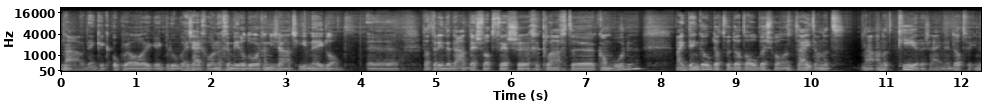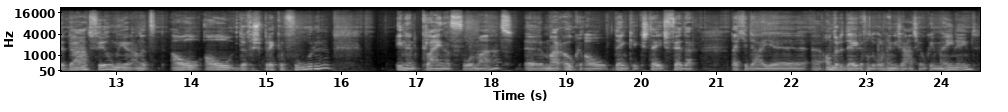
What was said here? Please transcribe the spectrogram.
nou denk ik ook wel, ik, ik bedoel, wij zijn gewoon een gemiddelde organisatie in Nederland. Eh, dat er inderdaad best wat vers eh, geklaagd eh, kan worden. Maar ik denk ook dat we dat al best wel een tijd aan het, nou, aan het keren zijn. En dat we inderdaad veel meer aan het al, al de gesprekken voeren in een kleiner formaat. maar ook al, denk ik, steeds verder dat je daar je eh, andere delen van de organisatie ook in meeneemt.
